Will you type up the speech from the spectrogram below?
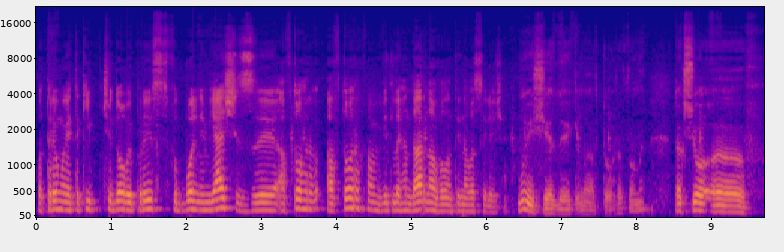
отримує такий чудовий приз футбольний м'яч з автограф, автографом від легендарного Валентина Васильовича. ну і ще з деякими автографами. Так що е,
